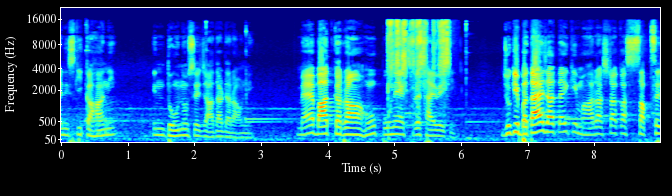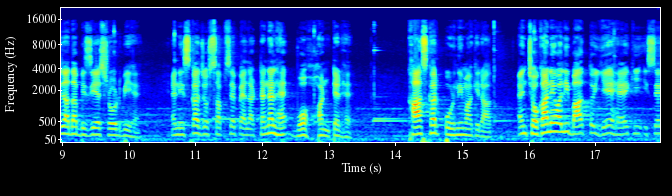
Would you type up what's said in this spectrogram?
एंड इसकी कहानी इन दोनों से ज़्यादा डरावनी। मैं बात कर रहा हूँ पुणे एक्सप्रेस हाईवे की, जो कि बताया जाता है कि महाराष्ट्र का सबसे ज़्यादा बिजिएस्ट रोड भी है। एंड इसका जो सबसे पहला टनल है, वो हॉन्टेड है। खासकर पूर्णिमा की रात। एंड चौंकाने वाली बात तो ये है कि इसे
